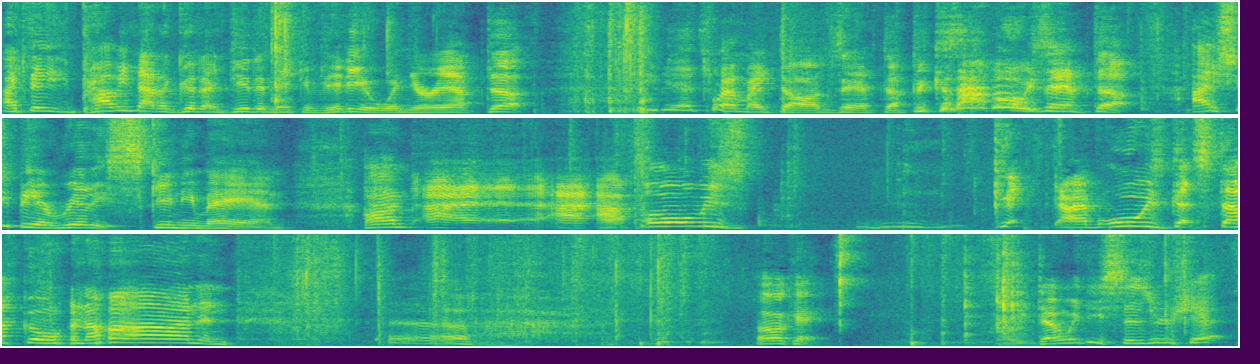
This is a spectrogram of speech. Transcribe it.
I think probably not a good idea to make a video when you're amped up. Maybe that's why my dog's amped up because I'm always amped up. I should be a really skinny man. I'm I I, I always get I've always got stuff going on and uh, okay. Are you done with these scissors yet?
